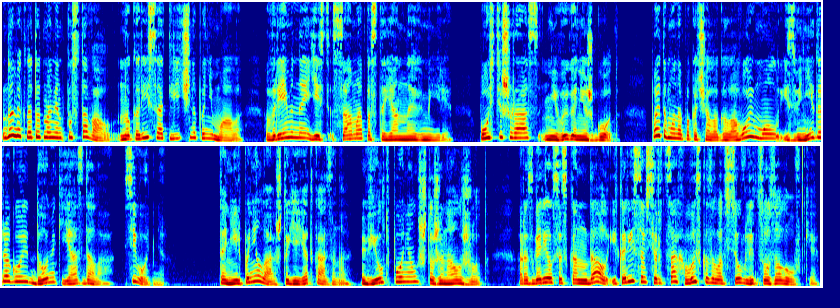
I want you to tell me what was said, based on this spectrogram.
Домик на тот момент пустовал, но Кариса отлично понимала, временное есть самое постоянное в мире. Пустишь раз, не выгонишь год. Поэтому она покачала головой, мол, извини, дорогой, домик я сдала. Сегодня. Таниль поняла, что ей отказано. Вилд понял, что жена лжет. Разгорелся скандал, и Кариса в сердцах высказала все в лицо заловки.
